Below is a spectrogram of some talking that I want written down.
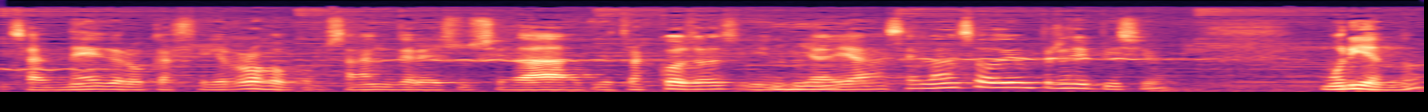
o sea, negro, café y rojo por sangre, suciedad y otras cosas. Y un día ya se lanzó de un precipicio, muriendo.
